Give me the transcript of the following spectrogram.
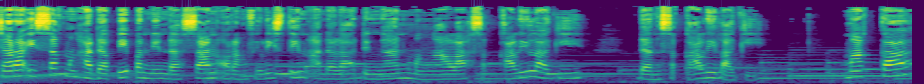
Cara Ishak menghadapi penindasan orang Filistin adalah dengan mengalah sekali lagi dan sekali lagi. Maka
